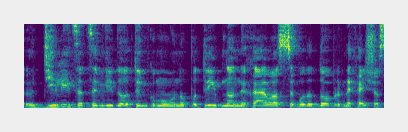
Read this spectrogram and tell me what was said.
діліться цим відео тим, кому воно потрібно. Нехай у вас все буде добре, нехай щастить.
